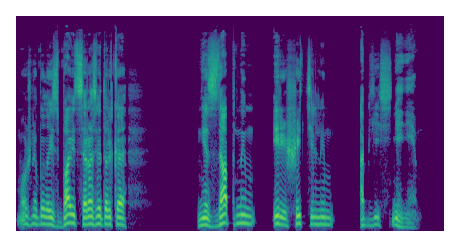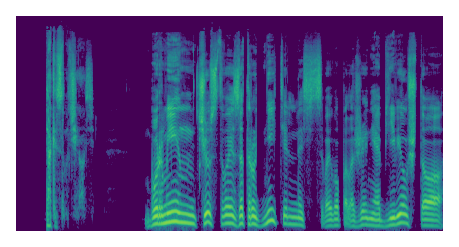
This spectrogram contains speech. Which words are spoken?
можно было избавиться разве только внезапным и решительным объяснением. Так и случилось. Бурмин, чувствуя затруднительность своего положения, объявил, что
